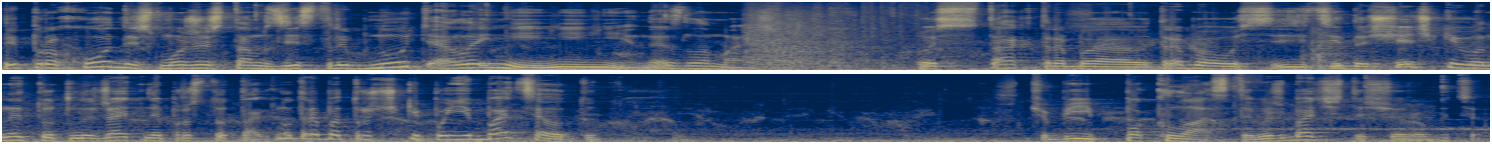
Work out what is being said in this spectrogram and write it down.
ти проходиш, можеш там зістрибнути, але ні, ні, ні, не зламаєш. Ось так треба. Треба ось ці дощечки, вони тут лежать не просто так. Ну, треба трошечки поїбатися отут. Щоб її покласти. Ви ж бачите, що робиться?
